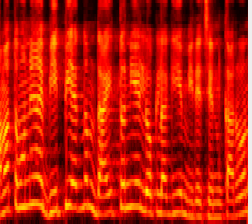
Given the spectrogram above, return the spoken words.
আমার তো মনে হয় ভিপি একদম দায়িত্ব নিয়ে লোক লাগিয়ে মেরেছেন, কারণ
